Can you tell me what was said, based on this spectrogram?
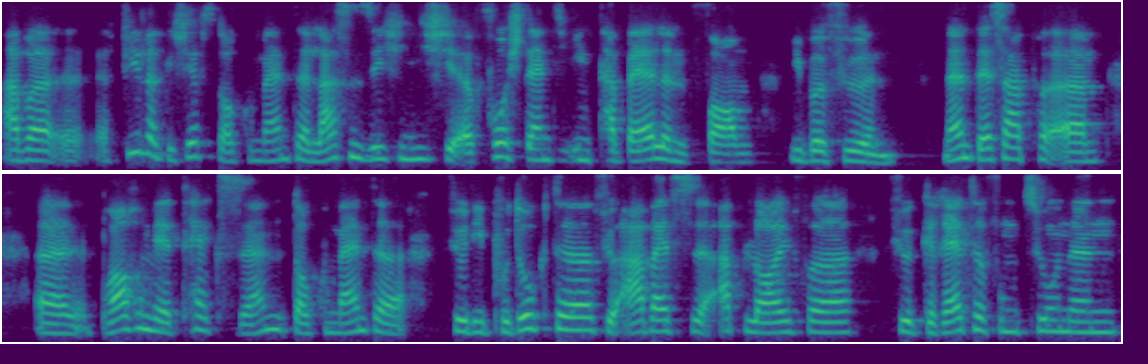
aber äh, viele Geschäftsdokumente lassen sich nicht äh, vollständig in Tabellenform überführen. Ne? Deshalb ähm, äh, brauchen wir Texte, Dokumente für die Produkte, für Arbeitsabläufe, für Gerätefunktionen,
